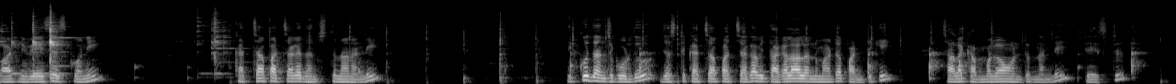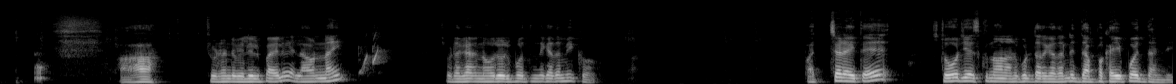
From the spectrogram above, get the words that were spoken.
వాటిని వేసేసుకొని కచ్చా పచ్చాగా దంచుతున్నానండి. ఎక్కువ దంచకూడదు జస్ట్ కచ్చా పచ్చాగా అవి తగలాలన్నమాట పంటికి. చాలా కమ్మగా ఉంటుందండి టేస్ట్. ఆహా! చూడండి వెల్లుల్లిపాయలు ఎలా ఉన్నాయి. చూడగానే నోరు ఊరిపోతుంది కదా మీకు. పచ్చడి అయితే స్టోర్ చేసుకుందాం అని అనుకుంటారు కదండి దెబ్బకి అయిపోద్దండి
